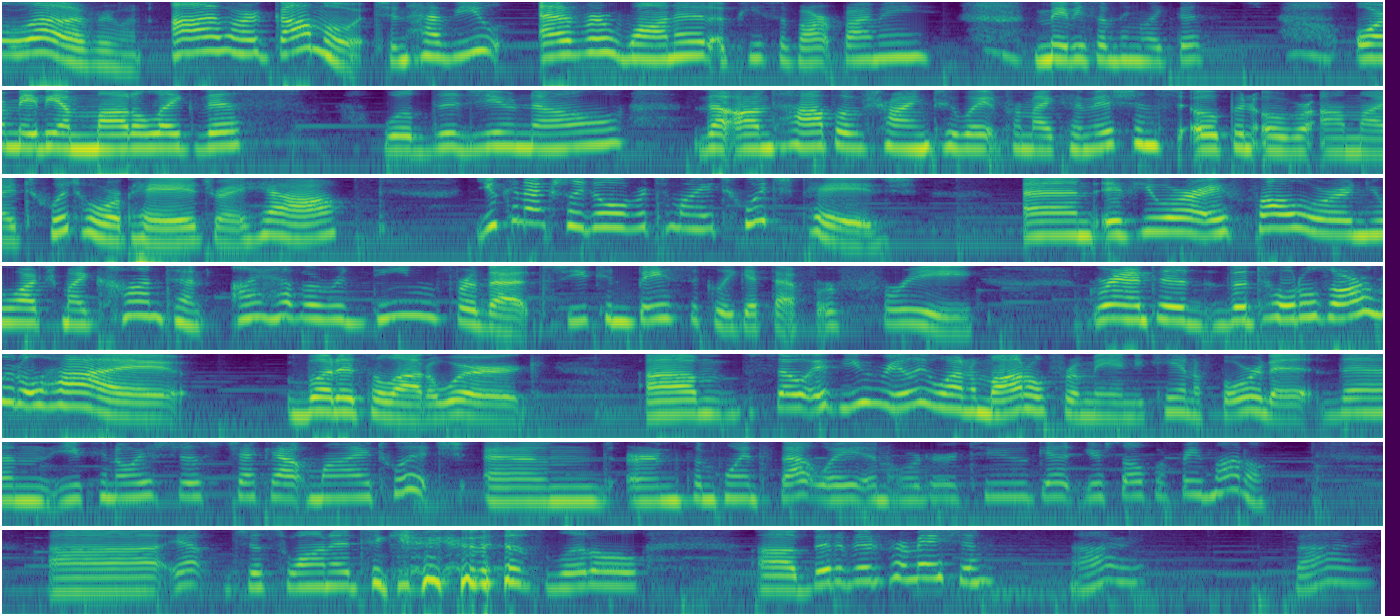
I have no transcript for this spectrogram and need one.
Hello everyone, I'm ArgamaWitch, and have you ever wanted a piece of art by me? Maybe something like this? Or maybe a model like this? Well, did you know that on top of trying to wait for my commissions to open over on my Twitter page right here, you can actually go over to my Twitch page. And if you are a follower and you watch my content, I have a redeem for that, so you can basically get that for free. Granted, the totals are a little high, but it's a lot of work. Um, so if you really want a model from me and you can't afford it, then you can always just check out my Twitch and earn some points that way in order to get yourself a free model. Uh, yep, just wanted to give you this little uh, bit of information. Alright, bye.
